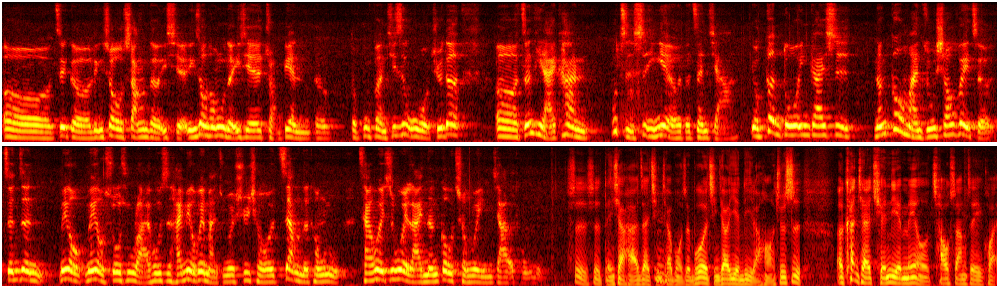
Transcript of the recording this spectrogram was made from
呃这个零售商的一些零售通路的一些转变的的部分，其实我觉得呃整体来看，不只是营业额的增加，有更多应该是。能够满足消费者真正没有没有说出来，或是还没有被满足的需求，这样的通路才会是未来能够成为赢家的通路。是是，等一下还要再请教莫真，不过请教艳丽了哈，就是呃看起来全年没有超商这一块，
